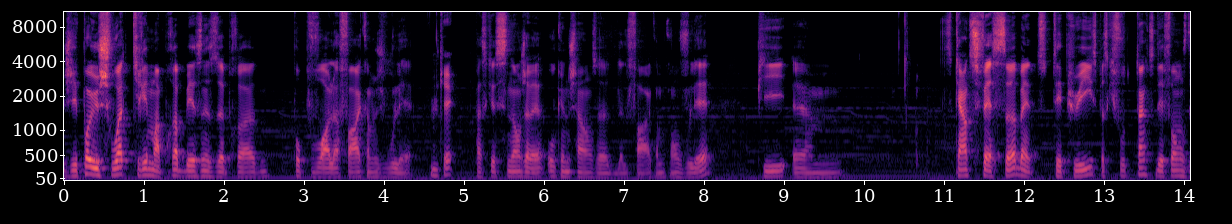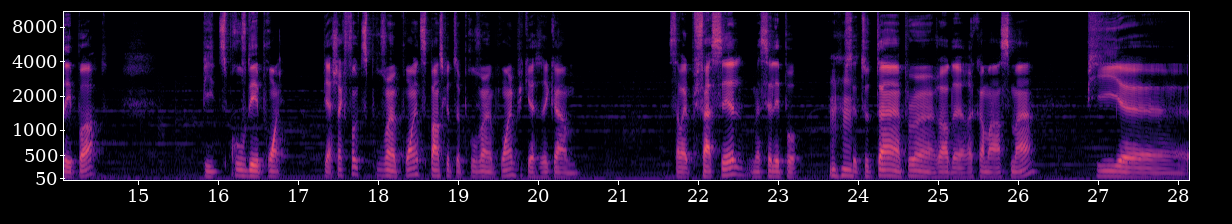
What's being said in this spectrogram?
j'ai pas eu le choix de créer ma propre business de prod pour pouvoir le faire comme je voulais. Parce que sinon, j'avais aucune chance de, de le faire comme qu'on voulait. Puis, euh, quand tu fais ça, ben, tu t'épuises parce qu'il faut tout le temps que tu défonces des portes. Puis, tu prouves des points. Puis, à chaque fois que tu prouves un point, tu penses que tu as prouvé un point, puis que c'est comme. Ça va être plus facile, mais ce l'est pas. Mhm. C'est tout le temps un peu un genre de recommencement. Puis, euh,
